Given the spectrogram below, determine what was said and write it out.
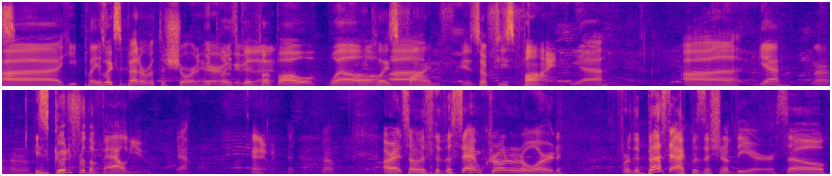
Uh, he he plays looks better with the short hair. I'll plays good football well. He plays uh, fine. So if he's fine, Yeah. Uh, yeah. No, I don't know. he's good for the value. Yeah. Anyway, Uh, No. All right. So the Sam Cronin Award for the best acquisition of the year. So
